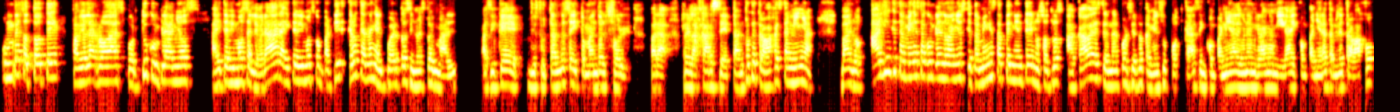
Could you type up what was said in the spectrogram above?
un besotote, Fabiola Rodas, por tu cumpleaños. Ahí te vimos celebrar, ahí te vimos compartir. Creo que anda en el puerto, si no estoy mal. Así que disfrutándose y tomando el sol para relajarse. Tanto que trabaja esta niña. Bueno, alguien que también está cumpliendo años, que también está pendiente de nosotros, acaba de estrenar, por cierto, también su podcast en compañía de una gran amiga y compañera también de trabajo.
